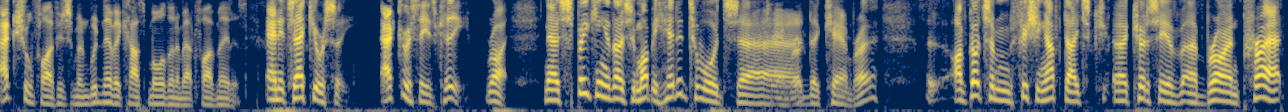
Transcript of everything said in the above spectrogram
actual fly fishermen would never cast more than about five metres. And its accuracy. Accuracy is key. Right. Now, speaking of those who might be headed towards uh, the Canberra, I've got some fishing updates uh, courtesy of uh, Brian Pratt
